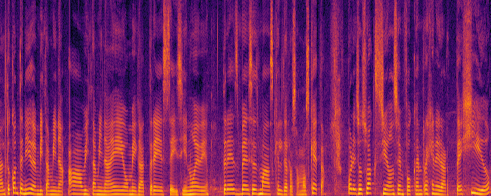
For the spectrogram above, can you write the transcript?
alto contenido en vitamina A, vitamina E, omega 3, 6 y 9, tres veces más que el de rosa mosqueta. Por eso su acción se enfoca en regenerar tejido,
